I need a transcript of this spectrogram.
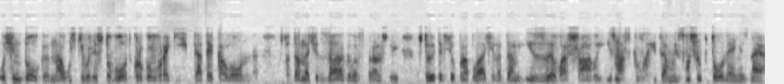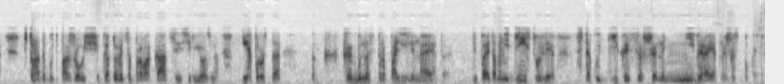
очень долго наускивали, что вот, кругом враги, пятая колонна, что там, значит, заговор страшный, что это все проплачено там из Варшавы, из Москвы, там, из Вашингтона, я не знаю, что надо быть пожестче, готовиться провокации серьезно. Их просто как бы настропалили на это. И поэтому они действовали с такой дикой, совершенно невероятной жестокостью.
